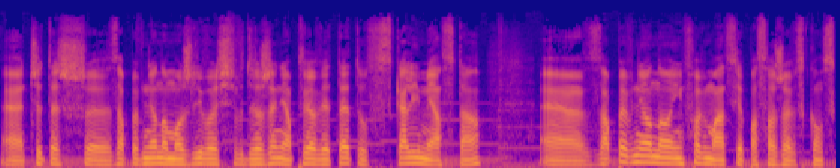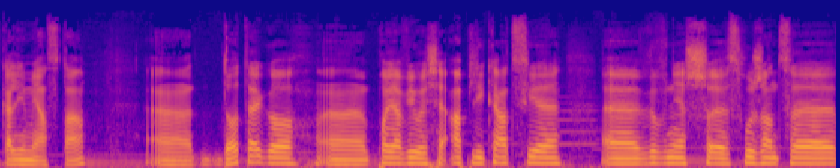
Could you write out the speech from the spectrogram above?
e, czy też e, zapewniono możliwość wdrożenia priorytetów w skali miasta, zapewniono informację pasażerską w skali miasta, do tego pojawiły się aplikacje również służące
